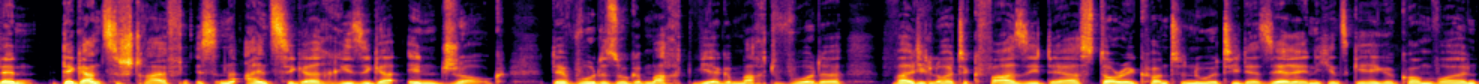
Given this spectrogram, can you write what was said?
Denn der ganze Streifen ist ein einziger riesiger In-Joke. Der wurde so gemacht, wie er gemacht wurde, weil die Leute quasi der Story-Continuity der Serie nicht ins Gehege kommen wollen.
